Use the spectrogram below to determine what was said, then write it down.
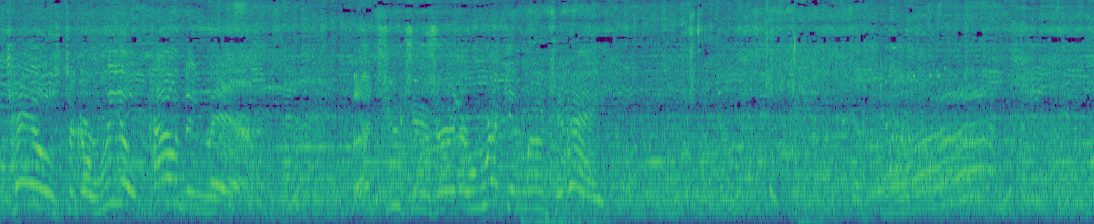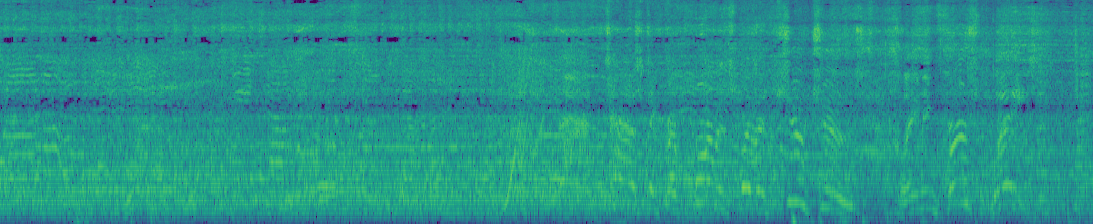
Tails took a real pounding there. The Chuchus are today. Fantastic performance by the Chuchus, claiming first place.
